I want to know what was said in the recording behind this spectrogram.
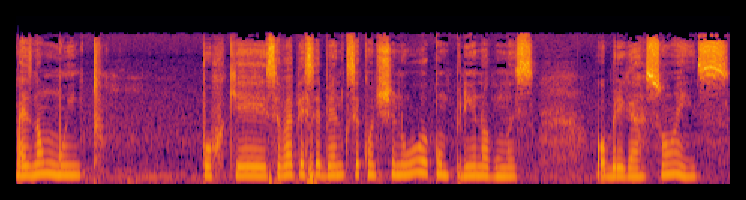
mas não muito, porque você vai percebendo que você continua cumprindo algumas obrigações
